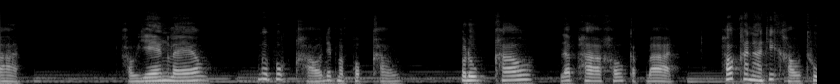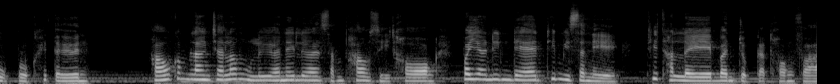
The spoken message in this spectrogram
บ้าน เขาแย้งแล้ว เมื่อพวกเขาได้มาพบเขา ปลุกเขาและพาเขากลับบ้าน เพราะขณะที่เขาถูกปลุกให้ตื่น เขากำลังจะล่องเรือในเรือสำเภาสีทอง ไปยังดินแดนที่มีเสน่ห์ที่ทะเลบรรจบกับท้องฟ้า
